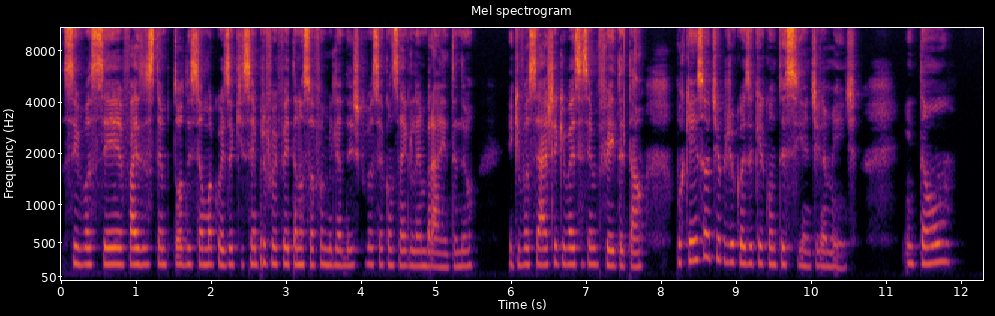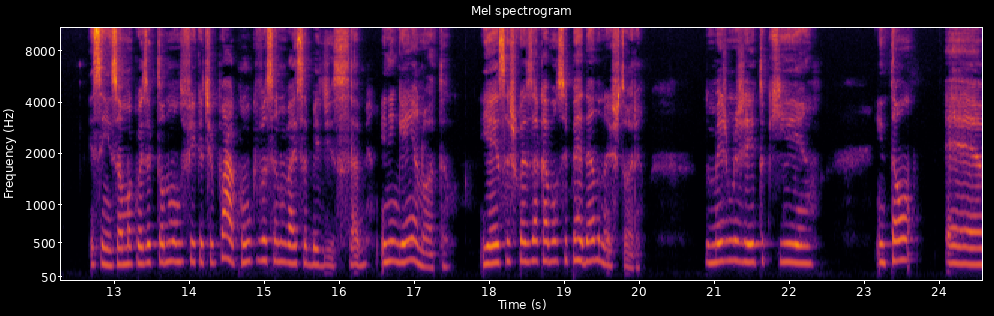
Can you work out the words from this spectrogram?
se você faz isso o tempo todo, isso é uma coisa que sempre foi feita na sua família desde que você consegue lembrar, entendeu? E que você acha que vai ser sempre feita e tal. Porque isso é o tipo de coisa que acontecia antigamente. Então, Assim, isso é uma coisa que todo mundo fica tipo, ah, como que você não vai saber disso, sabe? E ninguém anota. E aí essas coisas acabam se perdendo na história. Do mesmo jeito que. Então, é.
